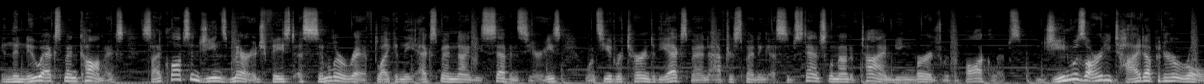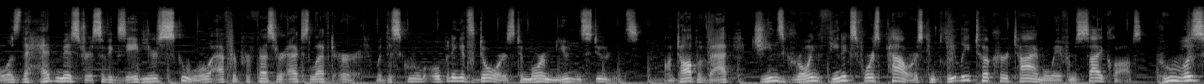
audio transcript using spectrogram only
In the new X Men comics, Cyclops and Jean's marriage faced a similar rift like in the X Men 97 series, once he had returned to the X Men after spending a substantial amount of time being merged with Apocalypse. Jean was already tied up in her role as the head mistress of Xavier's school after Professor X left Earth, with the school opening its doors to more mutant students. On top of that, Jean's growing Phoenix Force powers completely took her time away from Cyclops, who was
